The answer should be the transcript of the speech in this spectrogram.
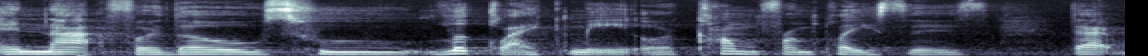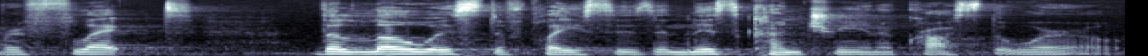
and not for those who look like me or come from places that reflect the lowest of places in this country and across the world.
